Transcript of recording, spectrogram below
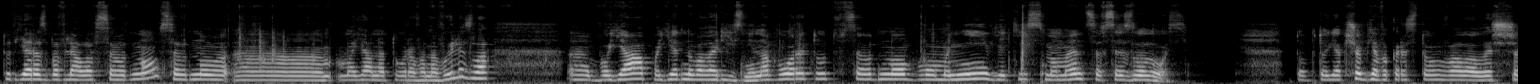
тут я розбавляла все одно, все одно е- моя натура вона вилізла. Е, Бо я поєднувала різні набори тут все одно, бо мені в якийсь момент це все злилось. Тобто, якщо б я використовувала лише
